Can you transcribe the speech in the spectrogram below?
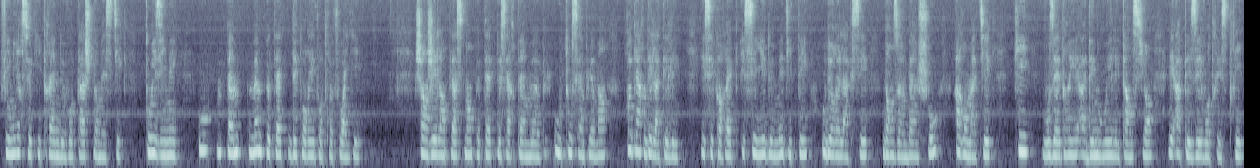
finir ce qui traîne de vos tâches domestiques, cuisiner même, peut-être décorer votre foyer. Changer l'emplacement peut-être de certains meubles ou tout simplement regarder la télé. Et c'est correct, essayez de méditer ou de relaxer dans un bain chaud, aromatique, qui vous aiderait à dénouer les tensions et apaiser votre esprit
